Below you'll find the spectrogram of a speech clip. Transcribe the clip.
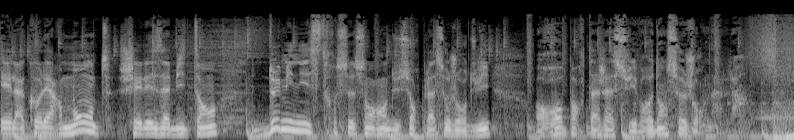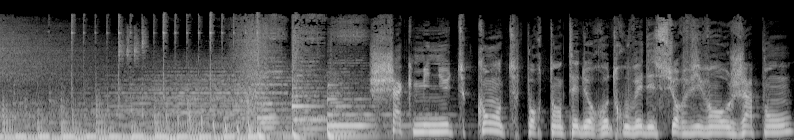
et la colère monte chez les habitants. Deux ministres se sont rendus sur place aujourd'hui. Reportage à suivre dans ce journal. Chaque minute compte pour tenter de retrouver des survivants au Japon,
